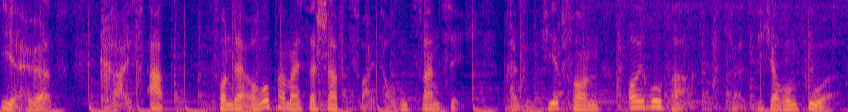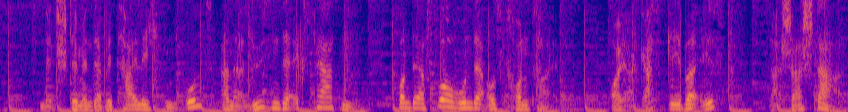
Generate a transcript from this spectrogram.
Ihr hört Kreis ab von der Europameisterschaft 2020. Präsentiert von Europa, Versicherung pur. Mit Stimmen der Beteiligten und Analysen der Experten von der Vorrunde aus Trondheim. Euer Gastgeber ist Sascha Staat.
